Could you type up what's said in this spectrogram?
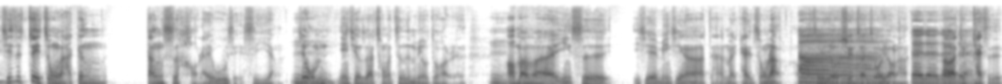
其实最终啊跟。当时好莱坞也是一样，嗯、就我们年轻的时候冲浪，真的没有多少人。嗯，然后慢慢影视一些明星啊，他们也开始冲浪，啊，这个有宣传作用了。对对对，然后就开始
